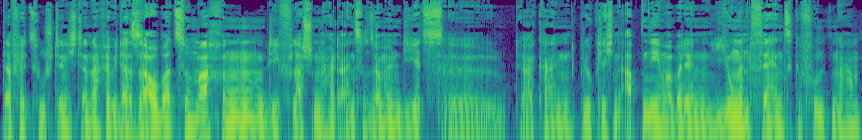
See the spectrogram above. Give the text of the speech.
dafür zuständig, dann nachher wieder sauber zu machen, die Flaschen halt einzusammeln, die jetzt äh, da keinen glücklichen Abnehmer bei den jungen Fans gefunden haben.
